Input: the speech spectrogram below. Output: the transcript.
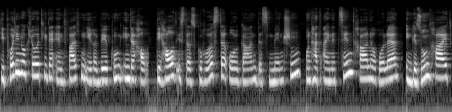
Die Polynukleotide entfalten ihre Wirkung in der Haut. Die Haut ist das größte Organ des Menschen und hat eine zentrale Rolle in Gesundheit,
